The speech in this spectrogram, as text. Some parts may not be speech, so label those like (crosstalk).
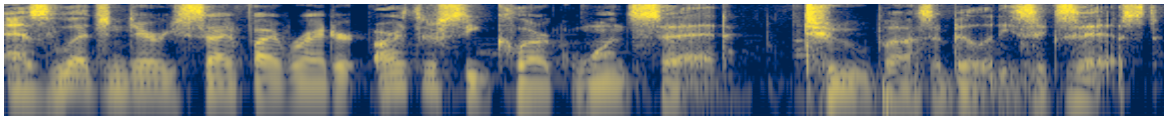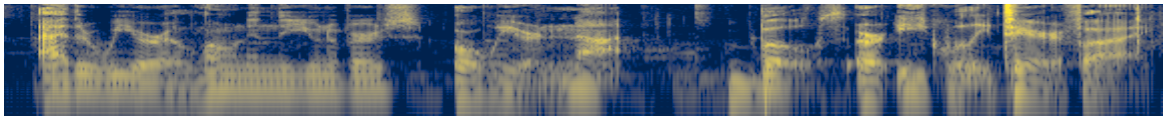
As legendary sci fi writer Arthur C. Clarke once said, two possibilities exist. Either we are alone in the universe, or we are not. Both are equally terrifying.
